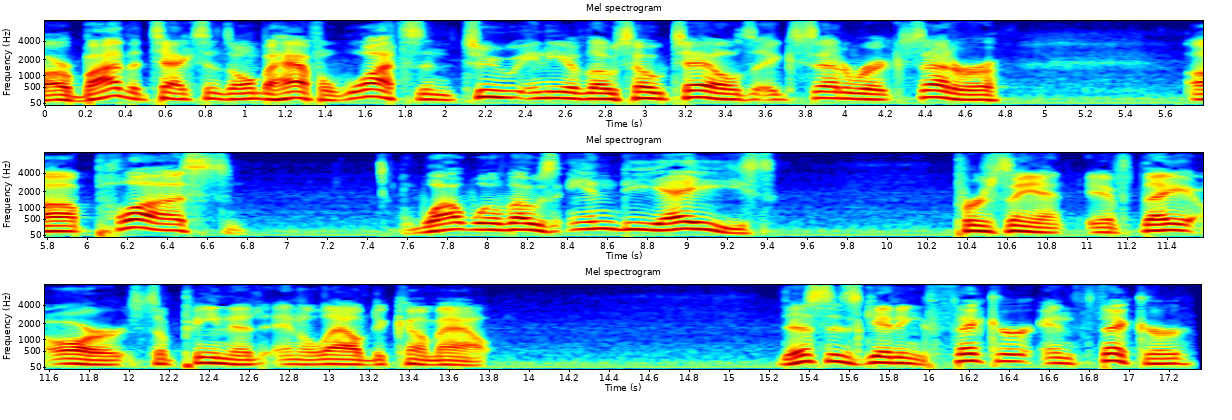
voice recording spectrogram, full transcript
or by the Texans on behalf of Watson to any of those hotels, et cetera, et cetera. Uh, plus, what will those NDAs present if they are subpoenaed and allowed to come out? This is getting thicker and thicker.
